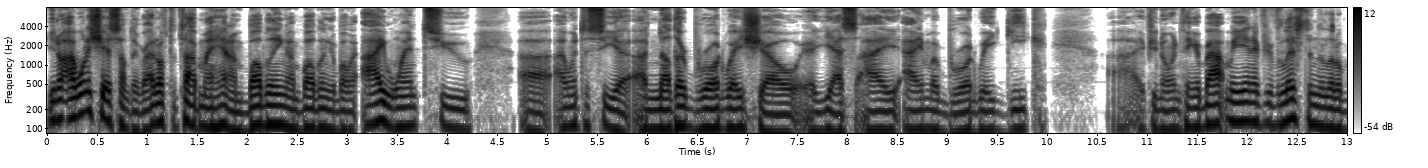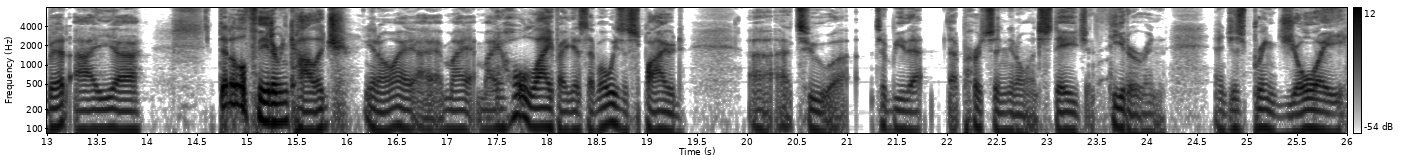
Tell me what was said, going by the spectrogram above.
You know, I want to share something right off the top of my head. I'm bubbling. I'm bubbling. I'm bubbling. I went to. Uh, I went to see a, another Broadway show. Uh, yes, I I'm a Broadway geek. Uh, if you know anything about me, and if you've listened a little bit, I did a little theater in college. You know, I, I my my whole life, I guess, I've always aspired uh, to uh, to be that that person, you know, on stage and theater and and just bring joy,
